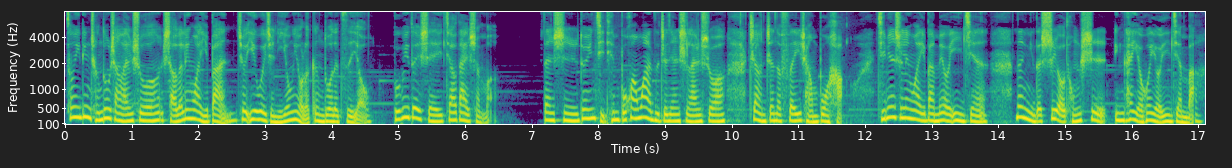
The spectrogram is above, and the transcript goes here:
从一定程度上来说，少了另外一半，就意味着你拥有了更多的自由，不必对谁交代什么。但是对于几天不换袜子这件事来说，这样真的非常不好。即便是另外一半没有意见，那你的室友、同事应该也会有意见吧？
